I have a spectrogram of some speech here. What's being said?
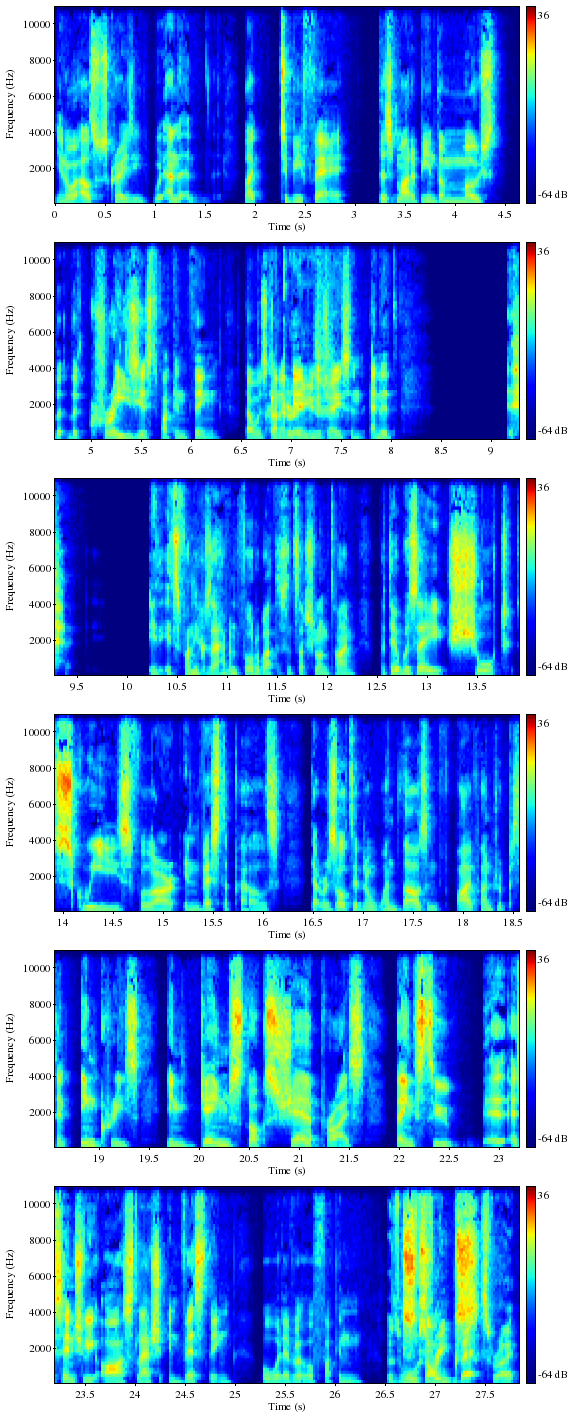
you know what else was crazy? And like to be fair, this might have been the most, the, the craziest fucking thing that was kind of gaming adjacent, and it. It, it's funny because I haven't thought about this in such a long time, but there was a short squeeze for our investor pals that resulted in a 1,500% increase in GameStop's share price thanks to essentially r slash investing or whatever, or fucking It was Wall Street bets, right?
